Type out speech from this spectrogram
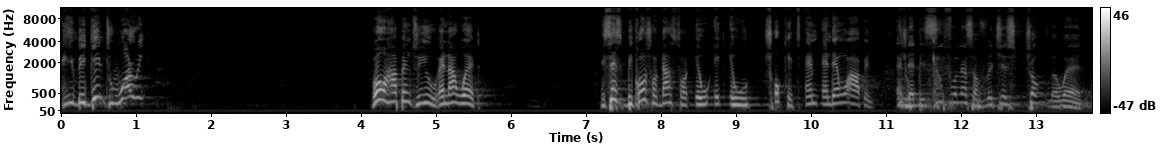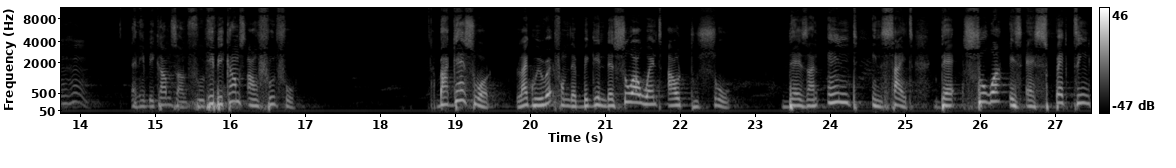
And you begin to worry. What will happen to you and that word? It says, because of that thought, it, will- it, it will choke it. And, and then what happened? and the deceitfulness of riches choke the word, mm-hmm. and he becomes unfruitful. He becomes unfruitful. But guess what? Like we read from the beginning, the sower went out to sow. There's an end in sight. The sower is expecting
